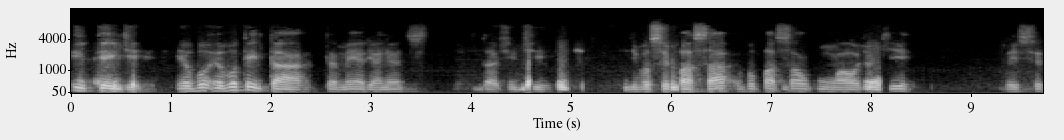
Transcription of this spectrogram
Entendi. Eu vou, eu vou tentar também, Ariane, antes da gente de você passar, eu vou passar um áudio aqui. Ver se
